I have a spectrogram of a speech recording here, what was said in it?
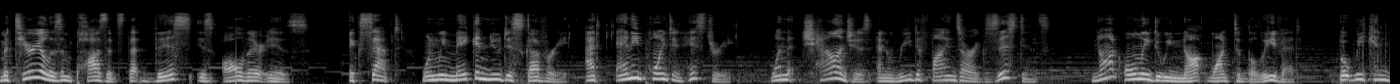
Materialism posits that this is all there is, except when we make a new discovery at any point in history, one that challenges and redefines our existence, not only do we not want to believe it, but we can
